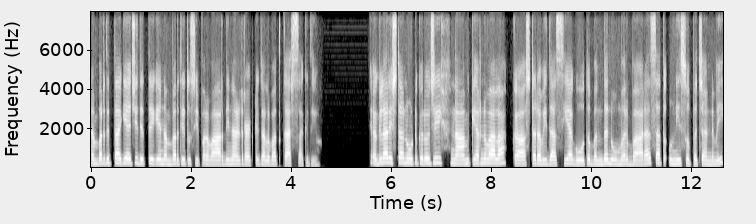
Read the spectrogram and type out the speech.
ਨੰਬਰ ਦਿੱਤਾ ਗਿਆ ਜੀ। ਦਿੱਤੇ ਗਏ ਨੰਬਰ ਤੇ ਤੁਸੀਂ ਪਰਿਵਾਰ ਦੇ ਨਾਲ ਡਾਇਰੈਕਟ ਗੱਲਬਾਤ ਕਰ ਸਕਦੇ ਹੋ। ਤੇ ਅਗਲਾ ਰਿਸ਼ਤਾ ਨੋਟ ਕਰੋ ਜੀ। ਨਾਮ ਕਿਰਨ ਵਾਲਾ ਕਾਸਟ ਰਵਿਦਾਸੀਆ ਗੋਤ ਬੰਧਨ ਉਮਰ 12/7/1995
